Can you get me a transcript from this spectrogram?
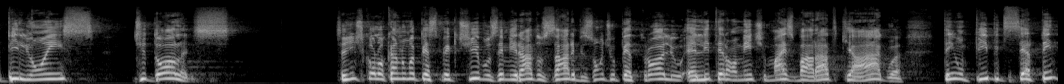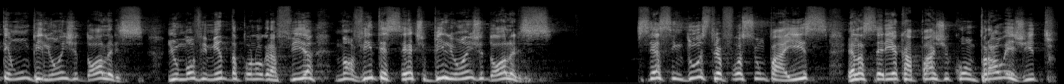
bilhões de dólares. Se a gente colocar numa perspectiva, os Emirados Árabes, onde o petróleo é literalmente mais barato que a água, tem um PIB de 71 bilhões de dólares. E o movimento da pornografia, 97 bilhões de dólares. Se essa indústria fosse um país, ela seria capaz de comprar o Egito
